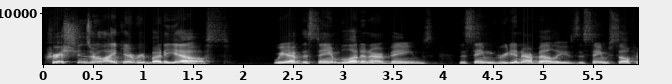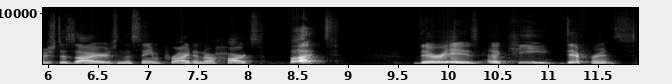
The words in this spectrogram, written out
Christians are like everybody else. We have the same blood in our veins, the same greed in our bellies, the same selfish desires, and the same pride in our hearts. But there is a key difference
